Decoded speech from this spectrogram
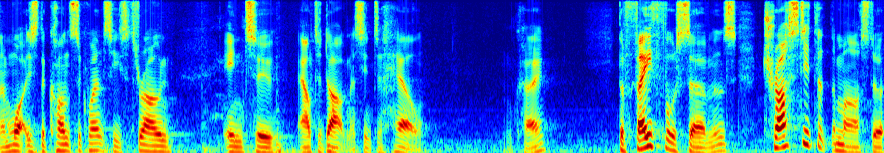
And what is the consequence? He's thrown into outer darkness, into hell. Okay? The faithful servants trusted that the master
